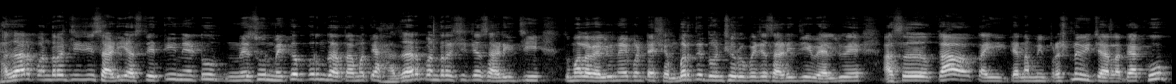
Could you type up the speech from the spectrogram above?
हजार पंधराची जी साडी असते ती नेटू नेसून मेकअप करून जाता. मग त्या हजार पंधराशेच्या साडीची तुम्हाला व्हॅल्यू नाही पण त्या शंभर ते दोनशे रुपयाच्या साडीची व्हॅल्यू आहे. असं का ताई? त्यांना मी प्रश्न विचारला. त्या खूप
